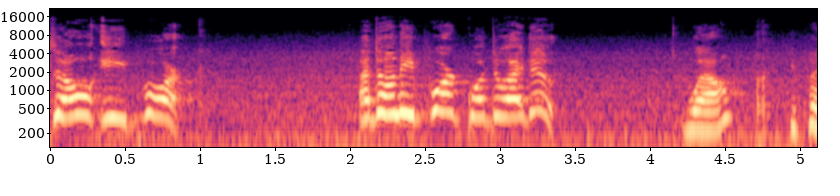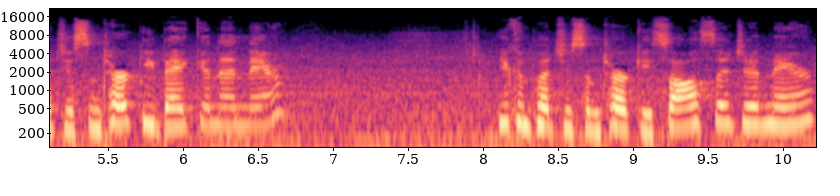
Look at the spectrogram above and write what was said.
don't eat pork. I don't eat pork. What do I do? Well, you put you some turkey bacon in there. You can put you some turkey sausage in there.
